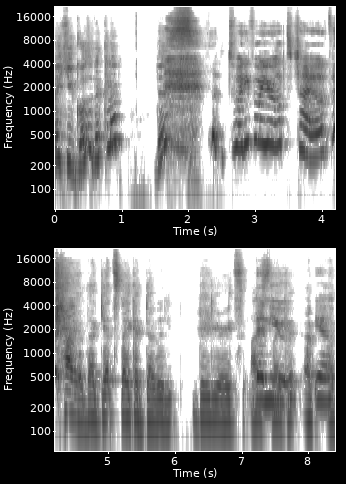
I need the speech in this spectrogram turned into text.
like you go to the club this 24 year old child. child that gets like a double daily rate as Than like you, a, yeah. a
